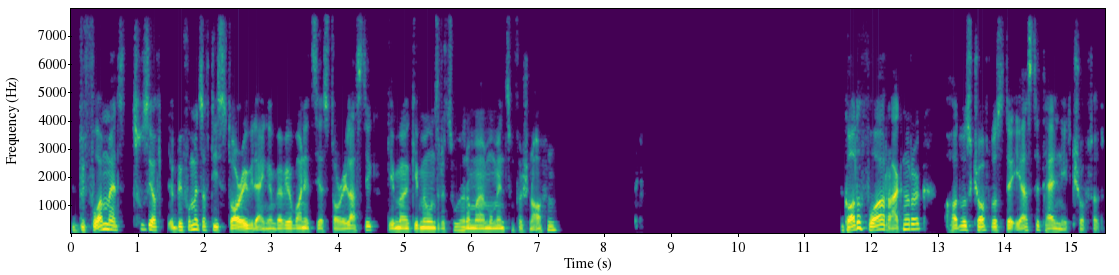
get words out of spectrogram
bevor wir jetzt zu sehr auf, bevor wir jetzt auf die Story wieder eingehen, weil wir waren jetzt sehr storylastig, geben wir, geben wir unsere Zuhörer mal einen Moment zum Verschnaufen. God of War Ragnarök hat was geschafft, was der erste Teil nicht geschafft hat.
